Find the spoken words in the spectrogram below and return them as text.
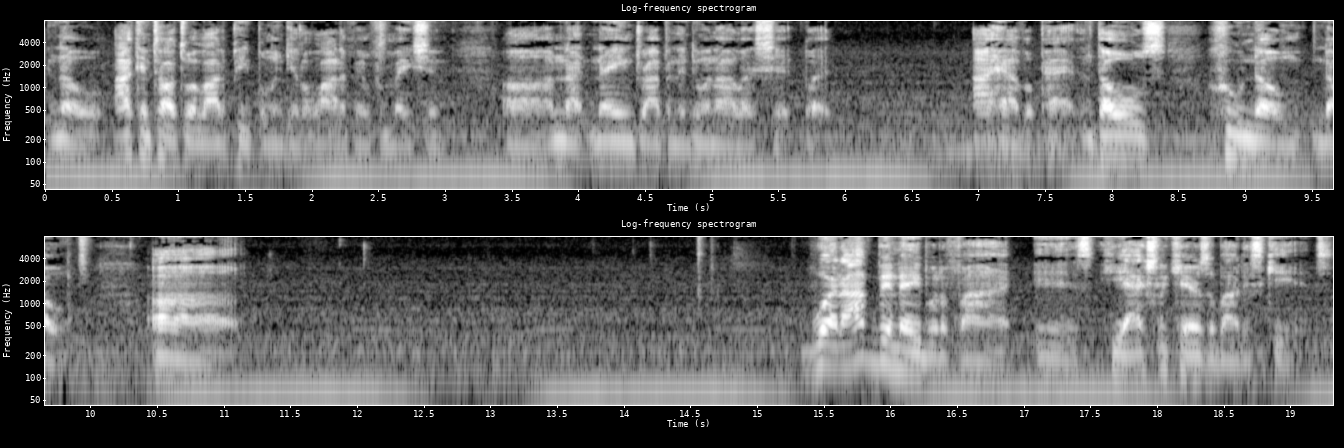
you know, I can talk to a lot of people and get a lot of information. Uh, I'm not name dropping and doing all that shit, but I have a path. Those who know, know. Uh, what I've been able to find is he actually cares about his kids.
